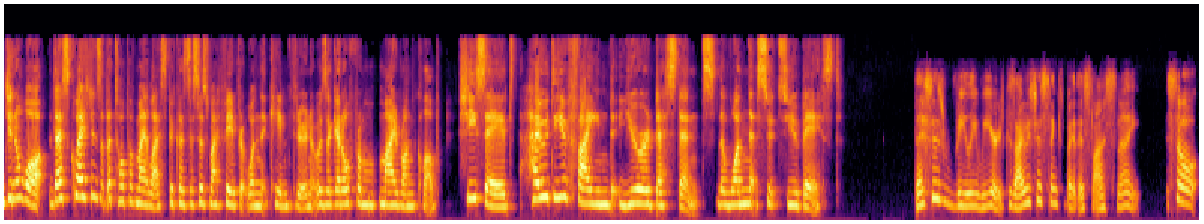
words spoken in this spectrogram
do you know what? This question's at the top of my list because this is my favourite one that came through, and it was a girl from my run club. She said, How do you find your distance, the one that suits you best? This is really weird because I was just thinking about this last night. So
